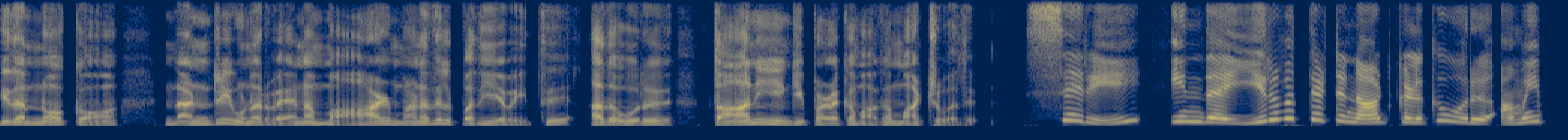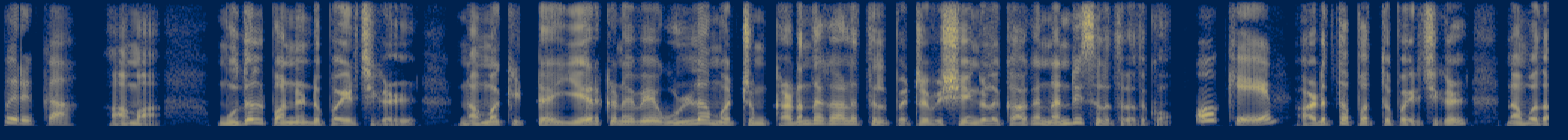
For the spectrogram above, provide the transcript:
இதன் நோக்கம் நன்றி உணர்வை நம்ம ஆழ் மனதில் பதிய வைத்து அதை ஒரு தானியங்கி பழக்கமாக மாற்றுவது. சரி இந்த இருபத்தெட்டு நாட்களுக்கு ஒரு அமைப்பு இருக்கா? ஆமா முதல் பன்னெண்டு பயிற்சிகள் நமக்கிட்ட ஏற்கனவே உள்ள மற்றும் கடந்த காலத்தில் பெற்ற விஷயங்களுக்காக நன்றி செலுத்துறதுக்கும். ஓகே. அடுத்த பத்து பயிற்சிகள் நமது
